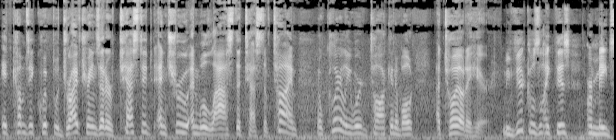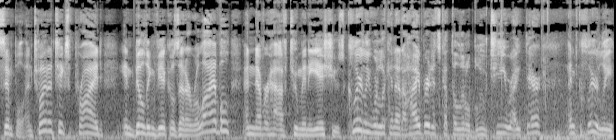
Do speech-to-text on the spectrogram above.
it comes equipped with drivetrains that are tested and true and will last the test of time. Now, clearly, we're talking about a Toyota here. I mean, vehicles like this are made simple, and Toyota takes pride in building vehicles that are reliable and never have too many issues. Clearly, we're looking at a hybrid. It's got the little blue T right there, and clearly,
